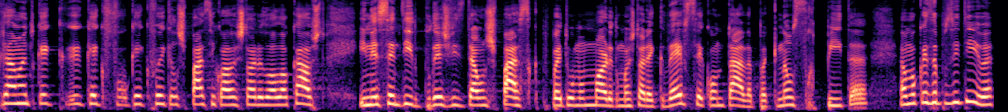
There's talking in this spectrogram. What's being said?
realmente o que, é que, que é que foi, que é que foi aquele espaço e qual é a história do Holocausto. E nesse sentido, poderes visitar um espaço que perpetua uma memória de uma história que deve ser contada para que não se repita, é uma coisa positiva.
